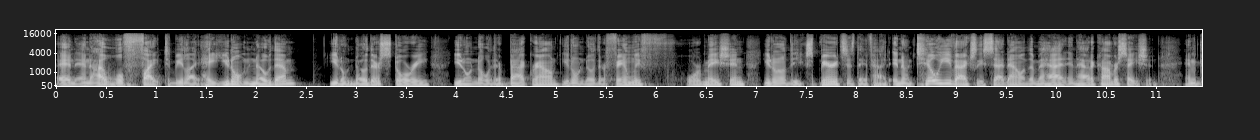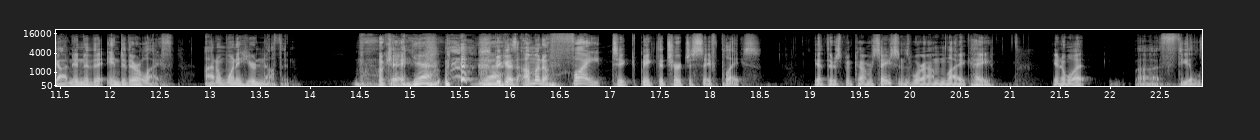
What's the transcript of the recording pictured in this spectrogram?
And and I will fight to be like, hey, you don't know them, you don't know their story, you don't know their background, you don't know their family formation, you don't know the experiences they've had, and until you've actually sat down with them and had and had a conversation and gotten into the into their life, I don't want to hear nothing. okay Yeah. Yeah. because I'm going to fight to make the church a safe place. Yet there's been conversations where I'm like, hey, you know what? Uh, theo-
